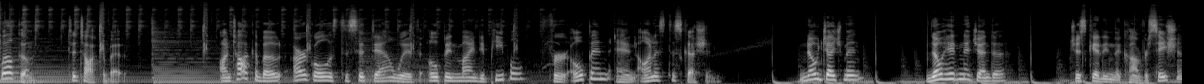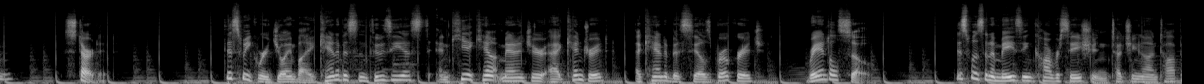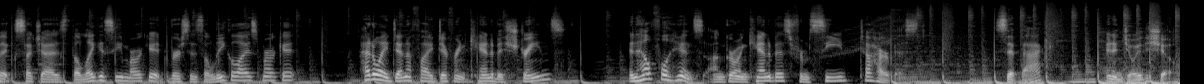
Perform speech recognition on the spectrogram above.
Welcome to Talk About. On Talk About, our goal is to sit down with open minded people for open and honest discussion. No judgment, no hidden agenda, just getting the conversation started. This week, we're joined by a cannabis enthusiast and key account manager at Kindred, a cannabis sales brokerage, Randall So. This was an amazing conversation touching on topics such as the legacy market versus a legalized market, how to identify different cannabis strains, and helpful hints on growing cannabis from seed to harvest. Sit back and enjoy the show.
